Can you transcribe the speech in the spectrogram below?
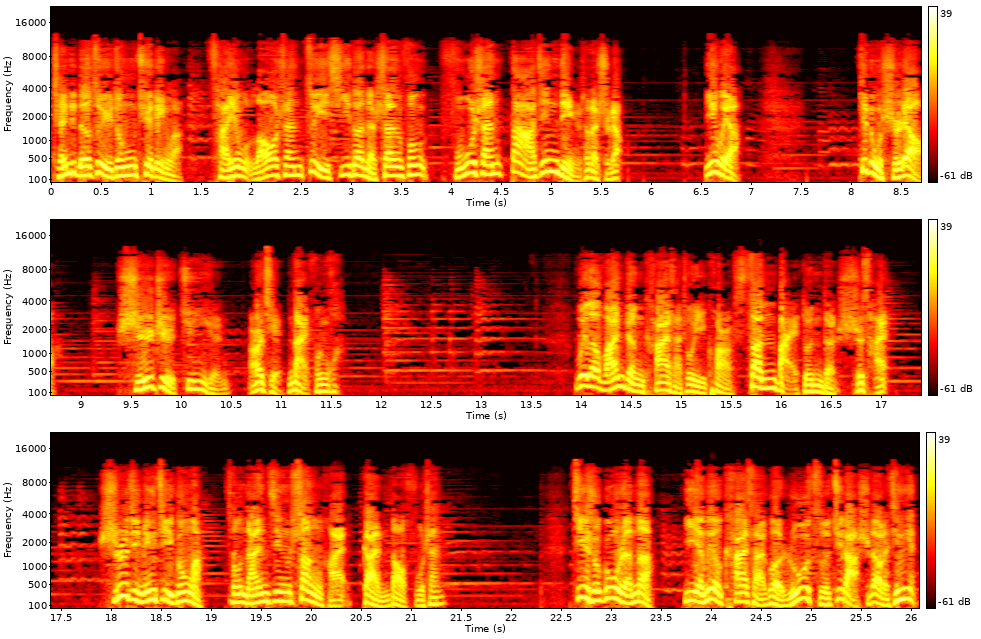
陈志德最终确定了采用崂山最西端的山峰福山大金顶上的石料，因为啊，这种石料啊，石质均匀而且耐风化。为了完整开采出一块三百吨的石材，十几名技工啊，从南京、上海赶到福山。技术工人们。也没有开采过如此巨大石料的经验，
